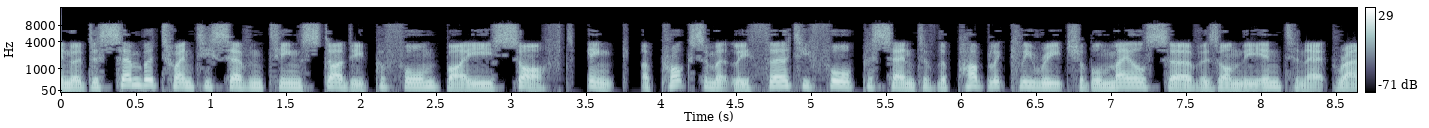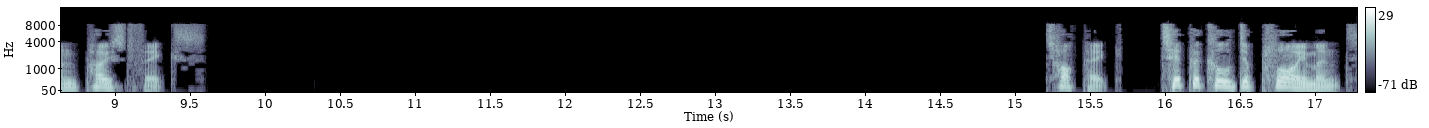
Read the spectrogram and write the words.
In a December 2017 study performed by eSoft, Inc., approximately 34% of the publicly reachable mail servers on the Internet ran Postfix. Typical deployment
